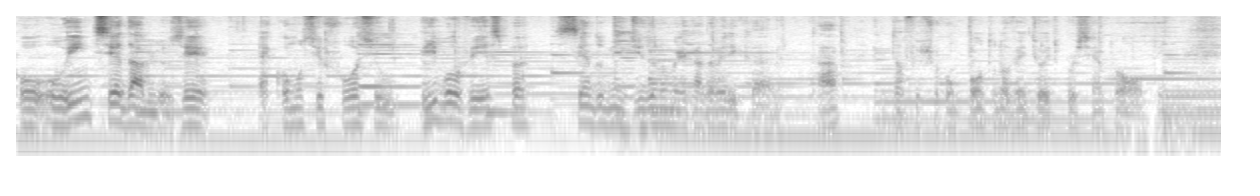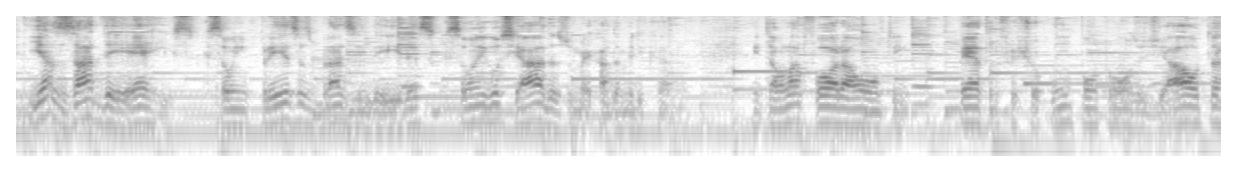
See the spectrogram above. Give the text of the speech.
O, o índice EWZ é como se fosse o Ibovespa sendo medido no mercado americano, tá? Então fechou com 0,98% ontem. E as ADRs, que são empresas brasileiras que são negociadas no mercado americano. Então lá fora ontem, Petro fechou com 1,11 de alta,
